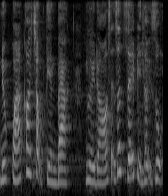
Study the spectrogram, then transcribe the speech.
Nếu quá coi trọng tiền bạc, người đó sẽ rất dễ bị lợi dụng.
